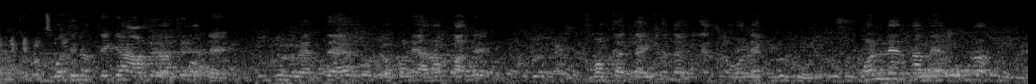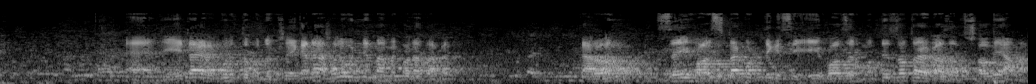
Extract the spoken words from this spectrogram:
আপনি কি বলছেন? অনেক এটা গুরুত্বপূর্ণ বিষয়। এখানে আসলে অন্যের নামে করা যাবে না। কারণ যেই হজটা করতে গেছি, এই হজের মধ্যে যত হেফাজত সবই আমার।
